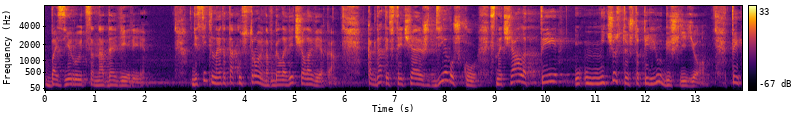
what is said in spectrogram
базируется на доверии. Действительно, это так устроено в голове человека когда ты встречаешь девушку, сначала ты не чувствуешь, что ты любишь ее. Ты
